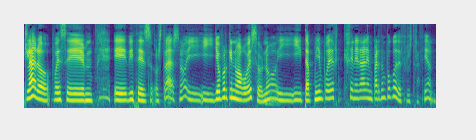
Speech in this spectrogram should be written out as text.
claro, pues eh, dices, ostras, ¿no? Y, y yo por qué no hago eso, ¿no? Y, también puede generar en parte un poco de frustración.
